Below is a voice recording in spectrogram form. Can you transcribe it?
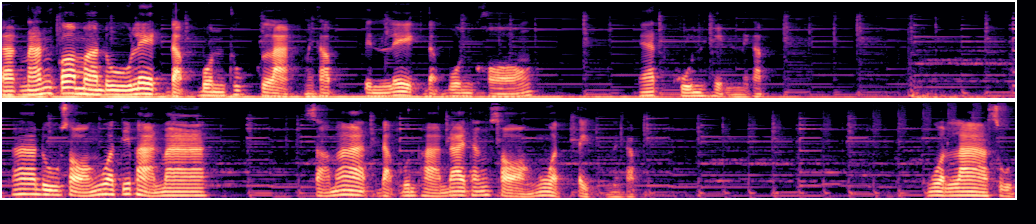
จากนั้นก็มาดูเลขดับบนทุกหลักนะครับ เป็นเลขดับบนของ แอดคุณเห็นนะครับ ถ้าดู 2 งวดที่ผ่านมา สามารถดับบนผ่านได้ทั้ง 2 งวดติดนะครับ งวดล่าสุด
